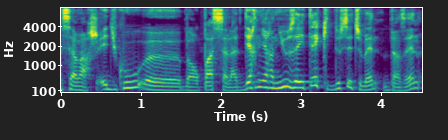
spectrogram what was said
Ça marche. Et du coup, euh, bah on passe à la dernière news high-tech de cette semaine, Benzen.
